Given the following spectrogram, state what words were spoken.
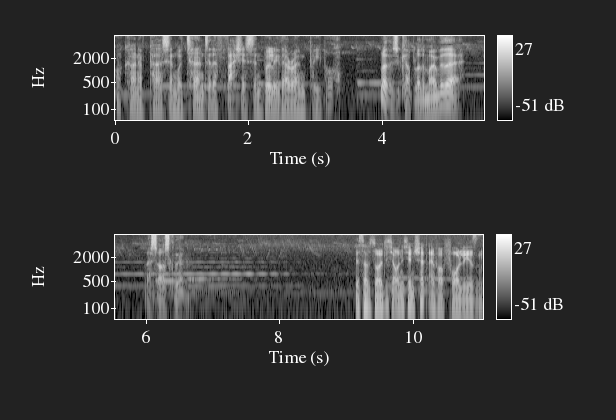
What kind of person would turn to the fascists and bully their own people? Look, there's a couple of them over there. Let's ask them. Deshalb sollte ich auch nicht den Chat einfach vorlesen.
